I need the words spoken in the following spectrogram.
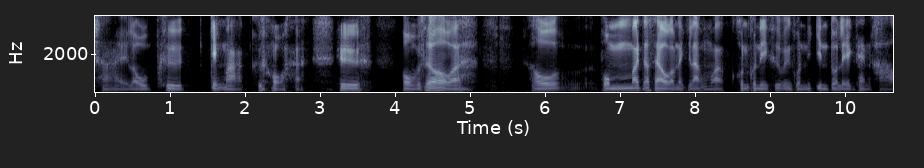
ใช่ แล้วคือเก่งมากคือบอกว่าคือผมเชื่อว่าเขาผมมักจะแซวกับนักกีฬาผมว่าคนคนนี้คือเป็นคนที่กินตัวเลขแทนข้าว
